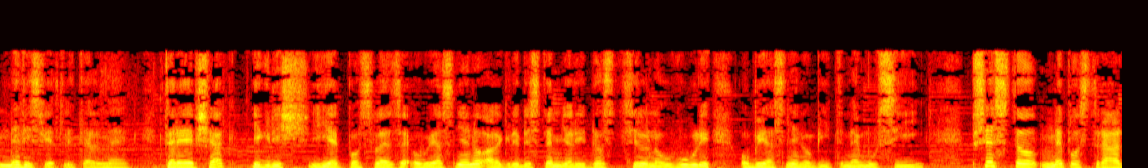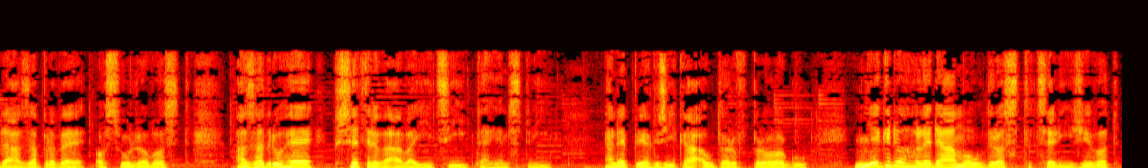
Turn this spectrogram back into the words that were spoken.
nevysvětlitelné, které však, i když je posléze objasněno, ale kdybyste měli dost silnou vůli, objasněno být nemusí, přesto nepostrádá za prvé osudovost a za druhé přetrvávající tajemství. A neb, jak říká autor v prologu, někdo hledá moudrost celý život,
